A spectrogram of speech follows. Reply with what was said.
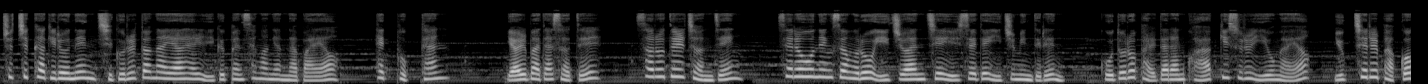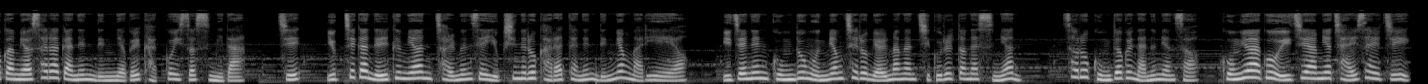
추측하기로는 지구를 떠나야 할 위급한 상황이었나봐요. 핵폭탄, 열받아서들, 서로들 전쟁, 새로운 행성으로 이주한 제1세대 이주민들은 고도로 발달한 과학기술을 이용하여 육체를 바꿔가며 살아가는 능력을 갖고 있었습니다. 즉, 육체가 늙으면 젊은 새 육신으로 갈아타는 능력 말이에요. 이제는 공동 운명체로 멸망한 지구를 떠났으면 서로 공덕을 나누면서 공유하고 의지하며 잘 살지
